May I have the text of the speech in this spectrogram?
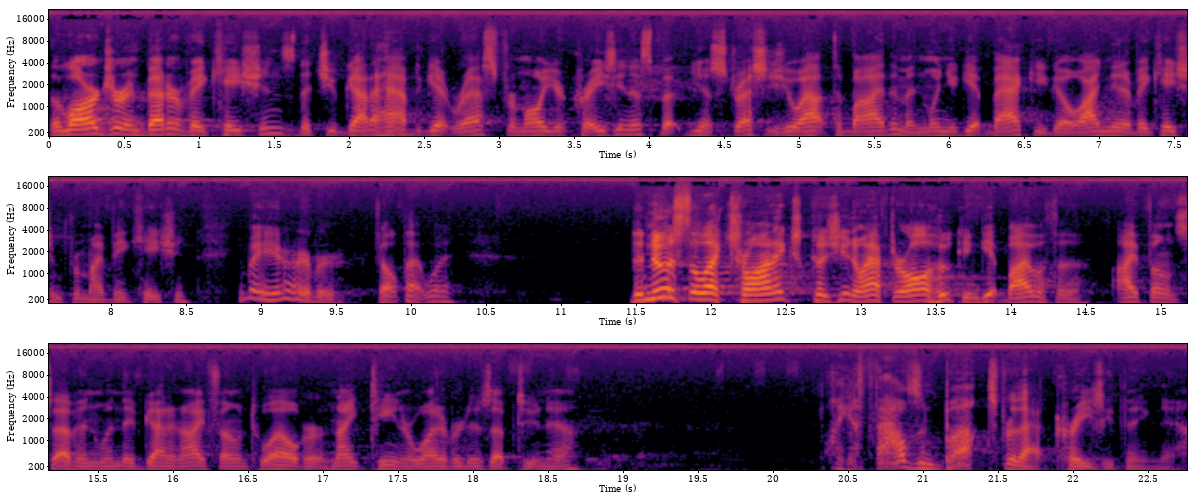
The larger and better vacations that you've got to have to get rest from all your craziness, but you know, stresses you out to buy them, and when you get back, you go, I need a vacation from my vacation. Anybody here ever felt that way? The newest electronics, because, you know, after all, who can get by with an iPhone 7 when they've got an iPhone 12 or 19 or whatever it is up to now? Like a thousand bucks for that crazy thing now.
